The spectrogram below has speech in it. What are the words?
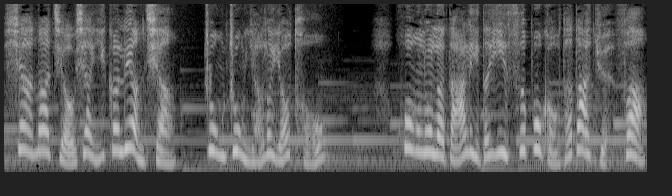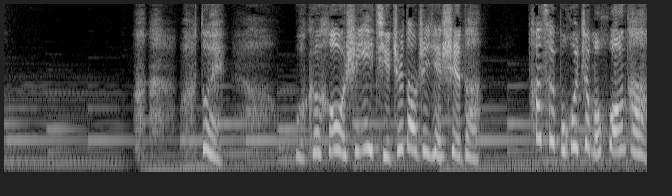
夏娜脚下一个踉跄，重重摇了摇头，晃落了打理的一丝不苟的大卷发。对，我哥和我是一起知道这件事的，他才不会这么荒唐，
